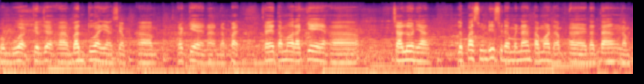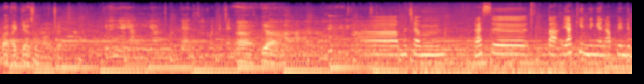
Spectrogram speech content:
membuat kerja uh, bantuan yang siap uh, rakyat nak dapat. Saya tamu rakyat uh, calon yang lepas undi sudah menang tamu uh, datang nampak rakyat semua macam ni. Uh, ya. Uh, macam rasa tak yakin dengan apa yang dia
